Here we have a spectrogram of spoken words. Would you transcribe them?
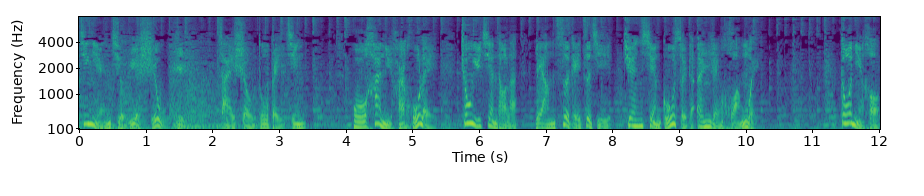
今年九月十五日，在首都北京，武汉女孩胡磊终于见到了两次给自己捐献骨髓的恩人黄伟。多年后，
